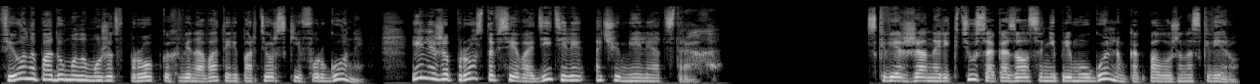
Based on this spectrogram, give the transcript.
Фиона подумала, может, в пробках виноваты репортерские фургоны, или же просто все водители очумели от страха. Сквер Жана Ректюса оказался не прямоугольным, как положено скверу,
